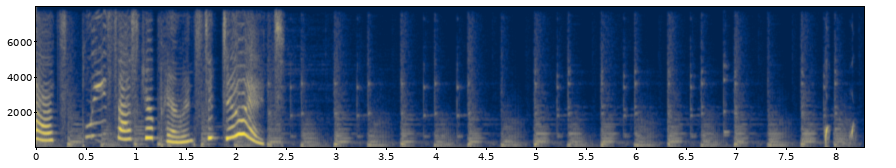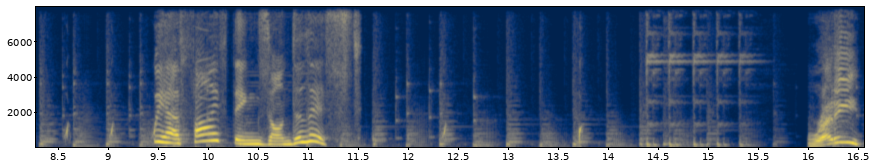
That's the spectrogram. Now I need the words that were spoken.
ads, please ask your parents to do it. We have five things on the list. Ready?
